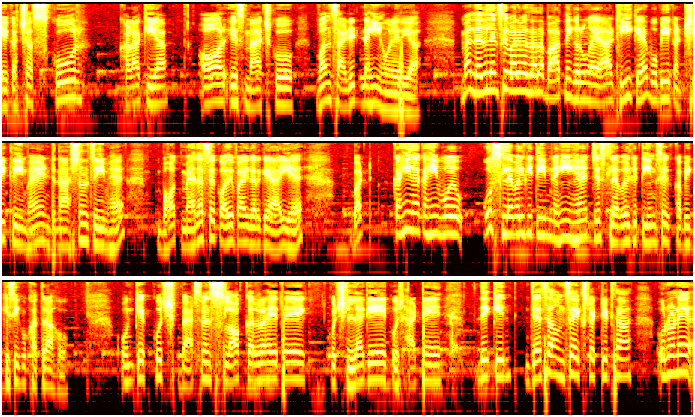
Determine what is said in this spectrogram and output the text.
एक अच्छा स्कोर खड़ा किया और इस मैच को वन साइडेड नहीं होने दिया। मैं नेदरलैंड्स के बारे में ज़्यादा बात नहीं करूँगा यार, ठीक है, वो भी एक अच्छी टीम है इंटरनेशनल टीम है, बहुत मेहनत से क्वालिफाई करके आई है बट कहीं ना कहीं वो उस लेवल की टीम नहीं है जिस लेवल की टीम से कभी किसी को खतरा हो। उनके कुछ बैट्समैन स्लॉक कर रहे थे, कुछ लगे, कुछ हटे। लेकिन जैसा उनसे एक्सपेक्टेड था, उन्होंने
